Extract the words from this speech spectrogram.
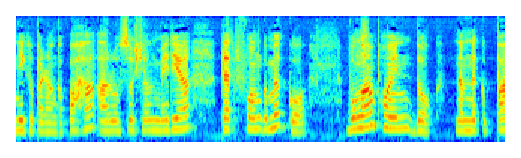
nigparang paha aru social media platform gmek ko bonga point dok namnakpa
